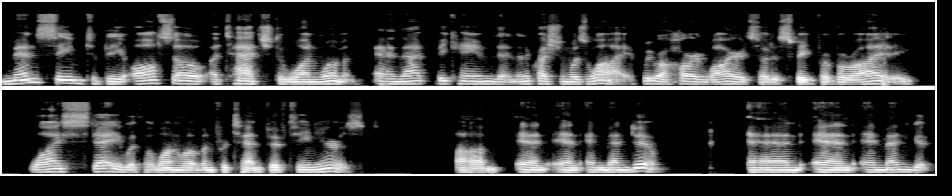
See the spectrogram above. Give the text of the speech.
men seem to be also attached to one woman. And that became then and the question was why? If we were hardwired so to speak for variety why stay with a one woman for 10 15 years? Um, and and and men do. And and and men get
